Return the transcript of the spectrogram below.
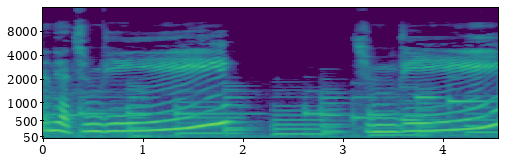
연우야 준비. 준비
